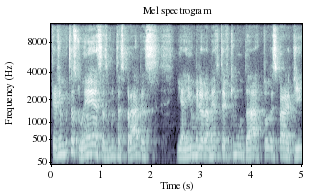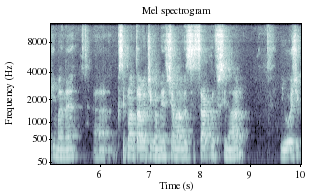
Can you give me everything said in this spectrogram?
teve muitas doenças, muitas pragas, e aí o melhoramento teve que mudar todo esse paradigma, né? Ah, o que se plantava antigamente chamava-se sacro oficinário, e hoje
